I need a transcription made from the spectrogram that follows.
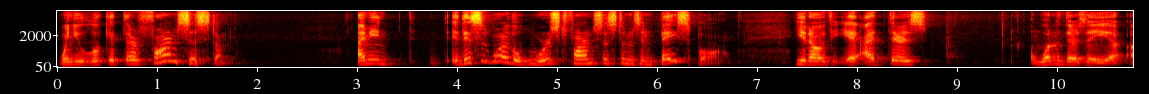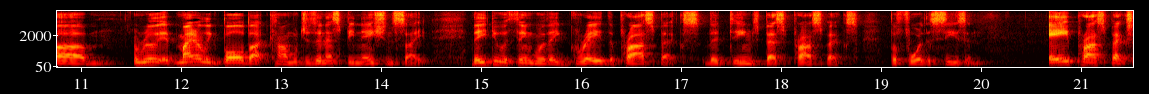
when you look at their farm system. I mean, this is one of the worst farm systems in baseball. You know, if, I, there's one of there's a, um, really at minorleagueball.com, which is an SB Nation site. They do a thing where they grade the prospects, the team's best prospects before the season. A prospects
